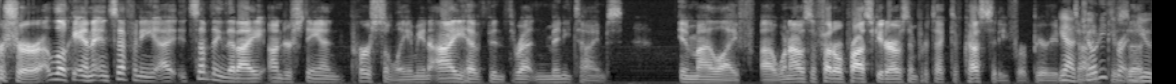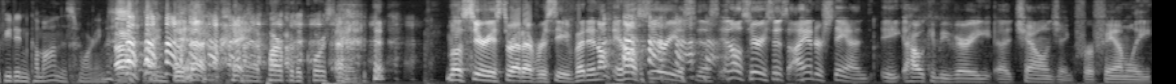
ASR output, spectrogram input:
For sure. Look, and, and Stephanie, I, it's something that I understand personally. I mean, I have been threatened many times in my life. Uh, when I was a federal prosecutor, I was in protective custody for a period yeah, of time. Yeah, Jody threatened uh, you if you didn't come on this morning. So yeah, right. par for the course. Most serious threat I've received. But in all, in all seriousness, in all seriousness, I understand how it can be very uh, challenging for a family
